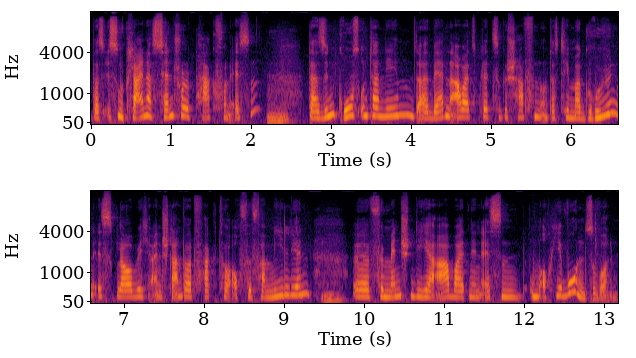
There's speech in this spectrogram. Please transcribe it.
Das ist ein kleiner Central Park von Essen. Da sind Großunternehmen, da werden Arbeitsplätze geschaffen und das Thema Grün ist, glaube ich, ein Standortfaktor auch für Familien, äh, für Menschen, die hier arbeiten in Essen, um auch hier wohnen zu wollen.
